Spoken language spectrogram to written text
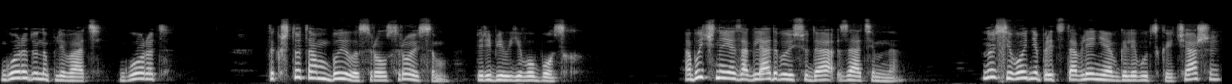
Городу наплевать. Город... «Так что там было с Роллс-Ройсом?» – перебил его Босх. «Обычно я заглядываю сюда затемно. Но сегодня представление в голливудской чаше,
